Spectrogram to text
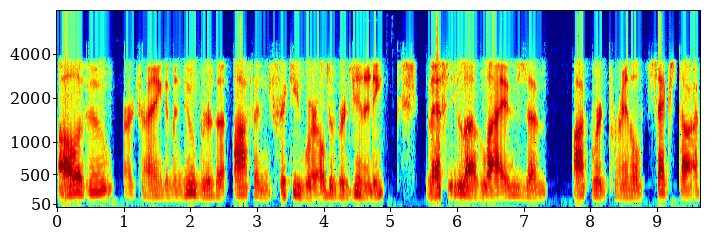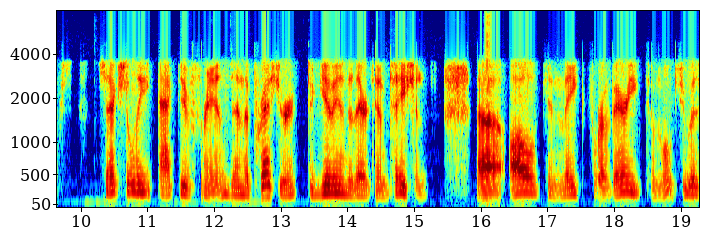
all of whom are trying to maneuver the often tricky world of virginity, messy love lives, um, awkward parental sex talks, sexually active friends, and the pressure to give in to their temptations. Uh, all can make for a very tumultuous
